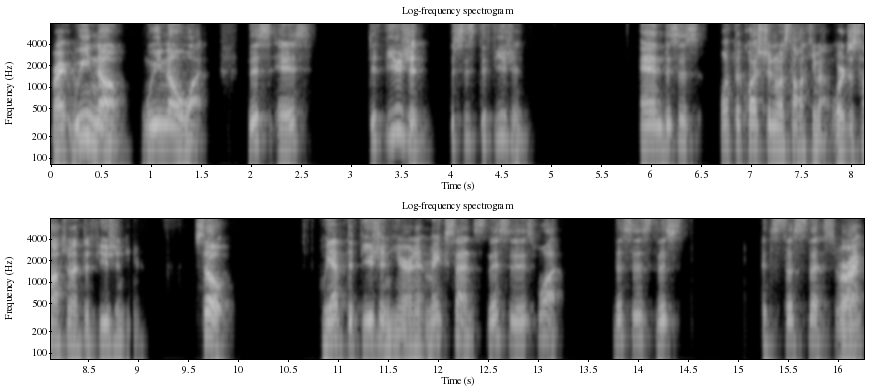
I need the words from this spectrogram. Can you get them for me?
right? We know we know what this is diffusion. This is diffusion. And this is what the question was talking about. We're just talking about diffusion here. So we have diffusion here, and it makes sense. This is what? This is this, it's just this, right?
